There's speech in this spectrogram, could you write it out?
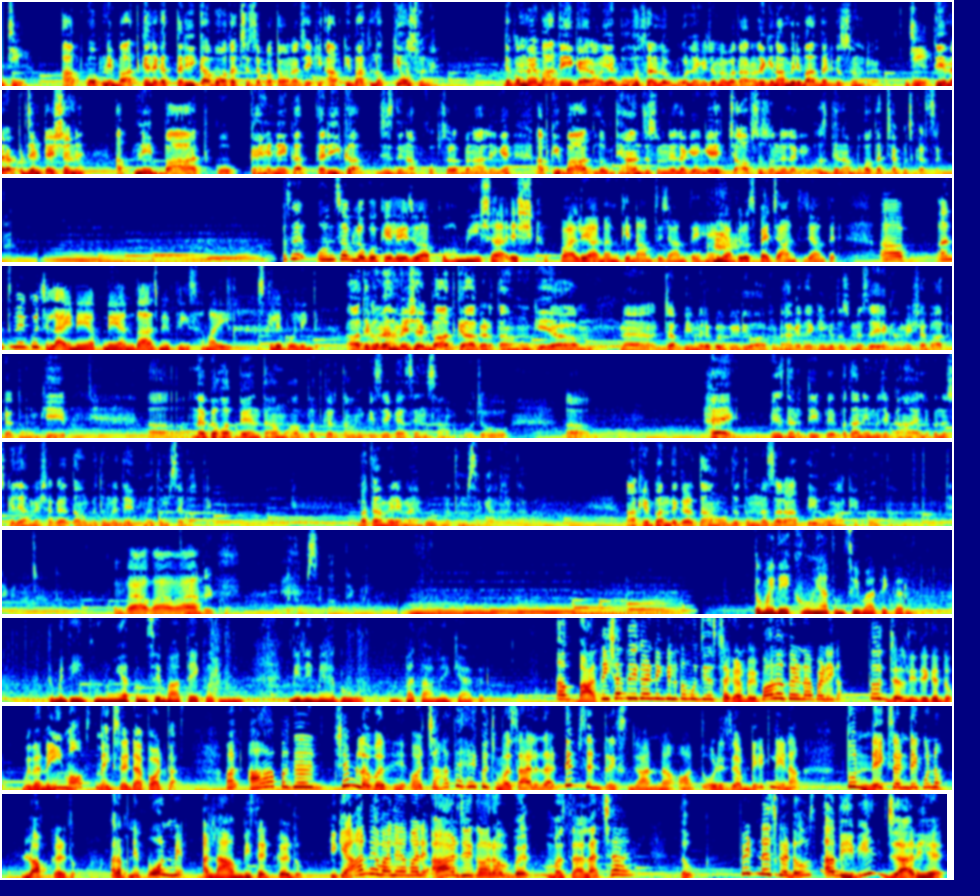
जी। आपको अपनी बात कहने का तरीका बहुत अच्छे से पता होना चाहिए कि आपकी बात लोग क्यों सुने। देखो मैं बात यही कह रहा हूँ ये बहुत सारे लोग बोलेंगे जो मैं बता रहा हूँ लेकिन आप मेरी बात बैठ के सुन रहे हो। जी। तो ये मेरा प्रेजेंटेशन है। अपनी बात को कहने का तरीका जिस दिन आप खूबसूरत बना लेंगे आपकी बात लोग ध्यान से सुनने लगेंगे चाव से सुनने लगेंगे उस दिन आप बहुत अच्छा कुछ कर सकते हैं उन सब लोगों के लिए जो आपको हमेशा इश्क वाले आनंद के नाम से जानते हैं या हम्म। फिर उस पहचान से जानते हैं आप अंत में कुछ लाइनें अपने अंदाज में प्लीज़ हमारी उसके लिए बोलेंगे आ, देखो मैं हमेशा एक बात कहा करता हूँ कि आ, मैं जब भी मेरा कोई वीडियो आप उठा के देखेंगे तो उसमें से एक हमेशा बात कहता हूँ कि आ, मैं बहुत बेनतहा मोहब्बत करता हूँ किसी एक ऐसे इंसान को जो आ, है इस धरती पे पता नहीं मुझे कहाँ है लेकिन उसके लिए हमेशा कहता हूँ कि तुम्हें देखूँ तुमसे बातें करूँ। बता मेरे महबूब मैं तुमसे क्या खता करूँ? आँखें बंद करता हूँ तो तुम नज़र आती हो आँखें खोलता हूँ तो तुम्हें देखना चाहता हूँ वाह वाह तुम्हें वाह। देखूँ या तुमसे बातें करूँ। तुम्हें देखूँ या तुमसे बातें करूँ? तुम्हें देखूँ या तुमसे बातें करूँ, मेरे महबूब, बता मैं क्या करूँ। अब बातें शादी करने के लिए तो मुझे इंस्टाग्राम पे फॉलो करना पड़ेगा तो जल्दी से कर दो। With name of make set podcast और आप अगर जिम लवर हैं और चाहते हैं कुछ मसालेदार टिप्स एंड ट्रिक्स जानना और थोड़ी सी अपडेट लेना तो नेक्स्ट संडे को ना लॉक कर दो और अपने फ़ोन में अलार्म भी सेट कर दो, क्योंकि आने वाले हमारे आरजे गौरव विद मसाला चाय। तो फिटनेस का डोज अभी भी जारी है।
